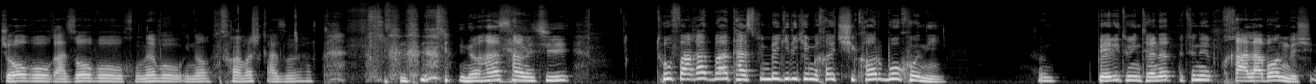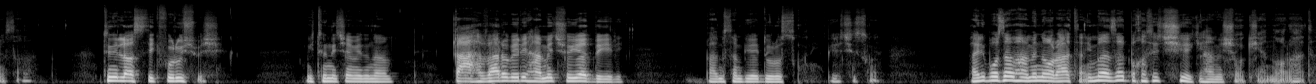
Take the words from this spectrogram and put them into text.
جا و غذا و خونه و اینا. تو همش غذا هست. اینا هست همه چی. تو فقط باید تصمیم بگیری که می‌خوای چیکار بکنی. بری تو اینترنت می‌تونی خلبان بشی مثلا. می‌تونی لاستیک فروش بشی. می‌تونی چه می‌دونم قهوه رو بری همه چی یاد بگیری. بعد مثلا بیای درست کنی بیا چیز کنی. ولی بازم همه ناراحتن. این مزد به خاطر چیه که همه شاکیان ناراحتن؟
